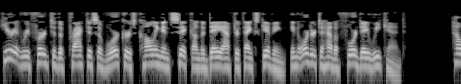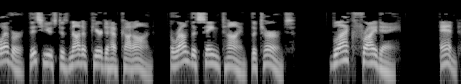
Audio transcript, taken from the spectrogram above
Here it referred to the practice of workers calling in sick on the day after Thanksgiving, in order to have a four-day weekend. However, this use does not appear to have caught on. Around the same time, the terms Black Friday and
